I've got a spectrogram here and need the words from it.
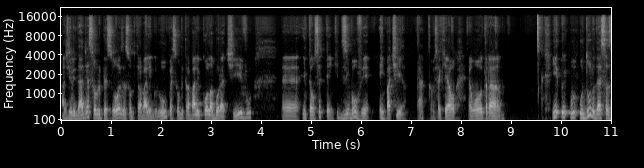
Agilidade é sobre pessoas, é sobre trabalho em grupo, é sobre trabalho colaborativo. É, então você tem que desenvolver empatia, tá? Então isso aqui é, é uma outra E o, o, duro dessas,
